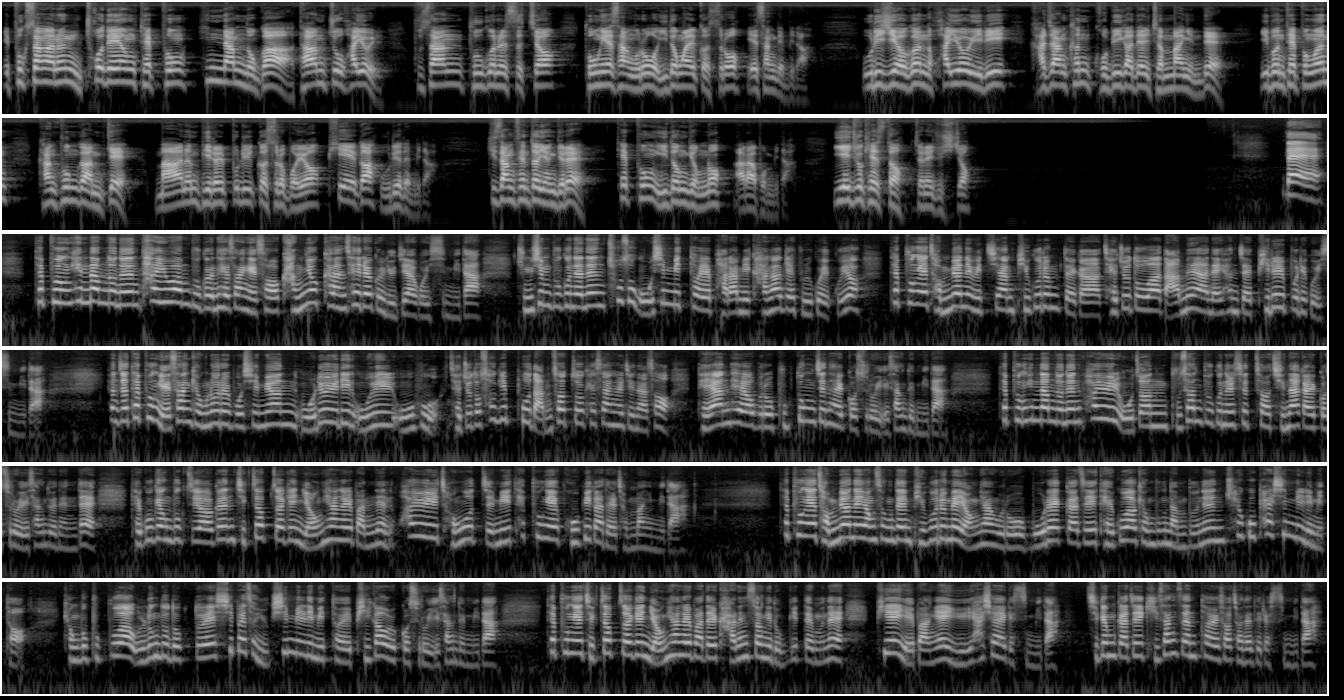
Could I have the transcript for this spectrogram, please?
이 북상하는 초대형 태풍 흰남노가 다음 주 화요일 부산 부근을 스쳐 동해상으로 이동할 것으로 예상됩니다. 우리 지역은 화요일이 가장 큰 고비가 될 전망인데 이번 태풍은 강풍과 함께 많은 비를 뿌릴 것으로 보여 피해가 우려됩니다. 기상센터 연결해 태풍 이동 경로 알아봅니다. 이해주 캐스터 전해주시죠. 네. 태풍 흰남노는 타이완 부근 해상에서 강력한 세력을 유지하고 있습니다. 중심 부근에는 초속 50m의 바람이 강하게 불고 있고요. 태풍의 전면에 위치한 비구름대가 제주도와 남해안에 현재 비를 뿌리고 있습니다. 현재 태풍 예상 경로를 보시면 월요일인 5일 오후 제주도 서귀포 남서쪽 해상을 지나서 대한 해협으로 북동진할 것으로 예상됩니다. 태풍 흰남노는 화요일 오전 부산 부근을 스쳐 지나갈 것으로 예상되는데 대구 경북 지역은 직접적인 영향을 받는 화요일 정오쯤이 태풍의 고비가 될 전망입니다. 태풍의 전면에 형성된 비구름의 영향으로 모레까지 대구와 경북 남부는 최고 80mm, 경북 북부와 울릉도 독도에 10에서 60mm의 비가 올 것으로 예상됩니다. 태풍의 직접적인 영향을 받을 가능성이 높기 때문에 피해 예방에 유의하셔야겠습니다. 지금까지 기상센터에서 전해드렸습니다.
